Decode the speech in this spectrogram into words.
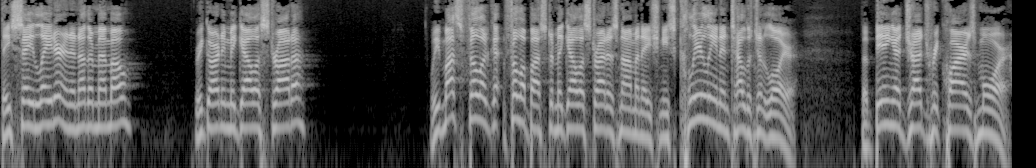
they say later in another memo regarding Miguel Estrada we must filibuster Miguel Estrada's nomination. He's clearly an intelligent lawyer, but being a judge requires more.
